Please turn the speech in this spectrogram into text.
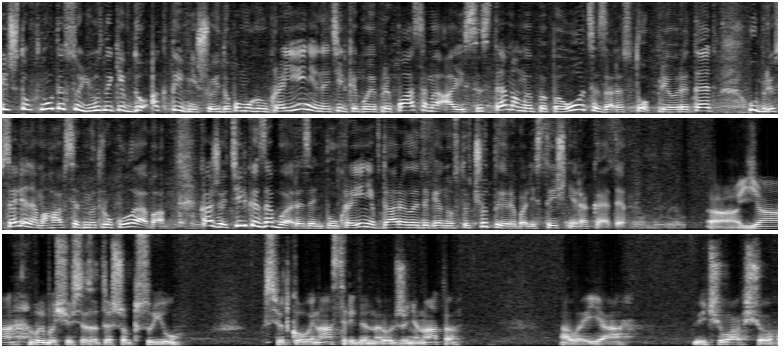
Підштовхнути союзників до активнішої допомоги Україні не тільки боєприпасами, а й системами ППО. Це зараз топ-пріоритет. У Брюсселі намагався Дмитро Кулеба. каже, тільки за березень по Україні вдарили 94 балістичні ракети. Я вибачився за те, що псую святковий настрій день народження НАТО, але я відчував, що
